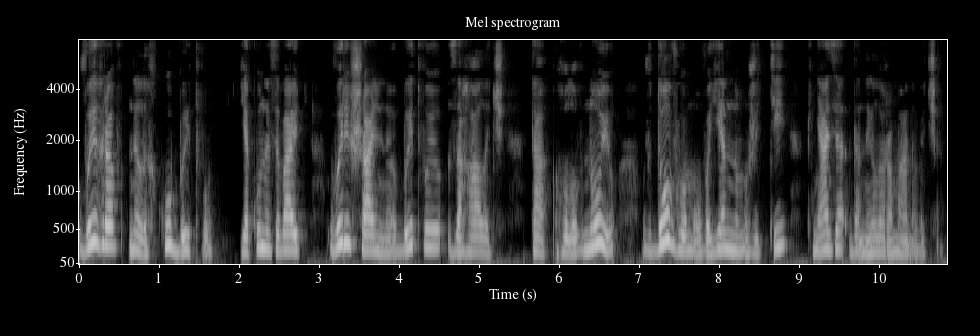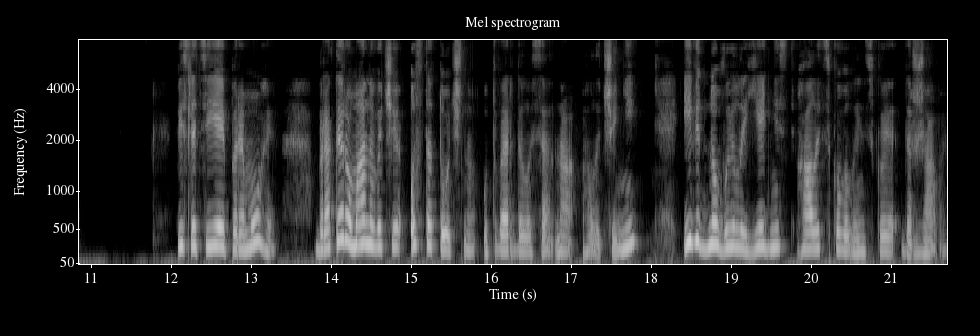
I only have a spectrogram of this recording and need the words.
виграв нелегку битву яку називають вирішальною битвою за Галич та головною в довгому воєнному житті князя Данила Романовича. Після цієї перемоги брати Романовичі остаточно утвердилися на Галичині і відновили єдність Галицько-Волинської держави.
